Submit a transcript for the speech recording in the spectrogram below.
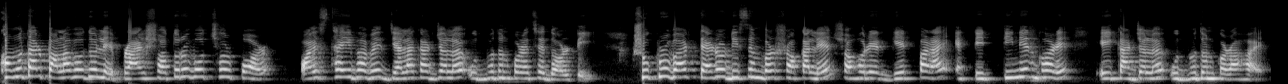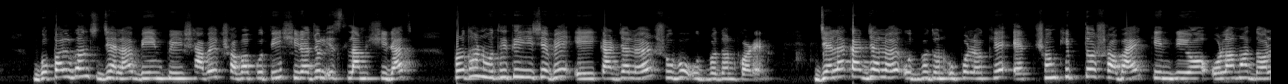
ক্ষমতার পালাবদলে প্রায় সতেরো বছর পর অস্থায়ীভাবে জেলা কার্যালয় উদ্বোধন করেছে দলটি। শুক্রবার তেরো ডিসেম্বর সকালে শহরের গেটপাড়ায় একটি টিনের ঘরে এই কার্যালয় উদ্বোধন করা হয়। গোপালগঞ্জ জেলা বিএনপির সাবেক সভাপতি সিরাজুল ইসলাম সিরাজ প্রধান অতিথি হিসেবে এই কার্যালয়ের শুভ উদ্বোধন করেন। জেলা কার্যালয় উদ্বোধন উপলক্ষে এক সংক্ষিপ্ত সভায় কেন্দ্রীয় ওলামা দল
